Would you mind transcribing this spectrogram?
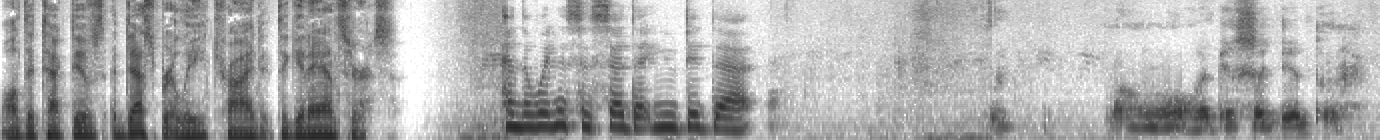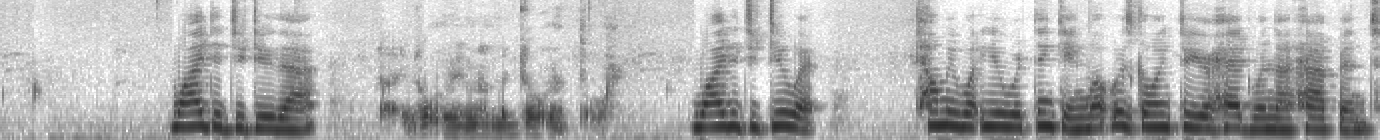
while detectives desperately tried to get answers. And the witnesses said that you did that. Oh, I guess I did. Then. Why did you do that? I don't remember doing it though. Why did you do it? Tell me what you were thinking. What was going through your head when that happened?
